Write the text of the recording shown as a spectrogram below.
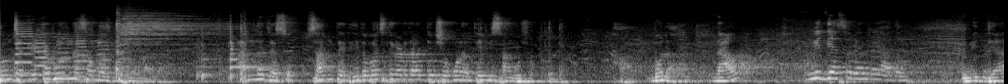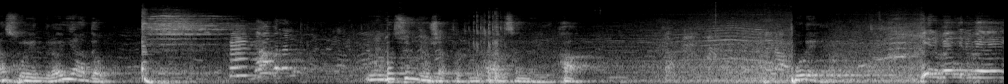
तुमचं गेटअप न समजलं तुम्हाला. अंदाज जसं सांगता येते इथं बचत गटाचा अध्यक्ष कोण आहे ते मी सांगू शकतो. हां बोला. नाव? विद्या सुरेंद्र यादव. विद्या सुरेंद्र यादव. बसून घेऊ शकता तुम्ही काय अडचण नाही. हा. पुढे. हिरवे हिरवे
